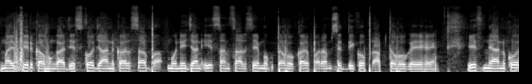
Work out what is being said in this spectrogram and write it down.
मैं फिर कहूँगा, जिसको जानकर सब मुनिजन इस संसार से मुक्त होकर परम सिद्धि को प्राप्त हो गए हैं। इस ज्ञान को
